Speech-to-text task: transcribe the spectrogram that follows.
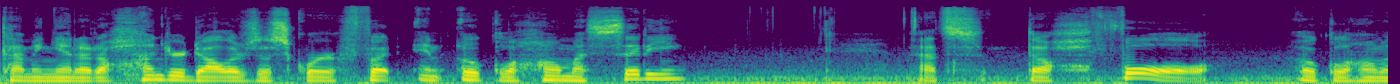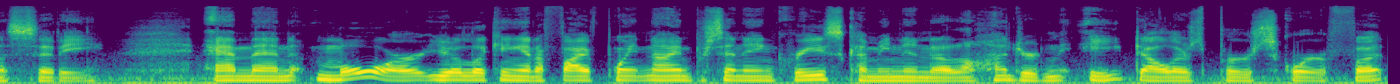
coming in at $100 a square foot in Oklahoma City. That's the full Oklahoma City. And then Moore, you're looking at a 5.9% increase coming in at $108 per square foot.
